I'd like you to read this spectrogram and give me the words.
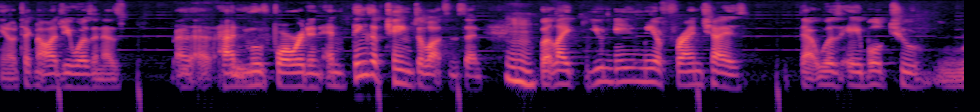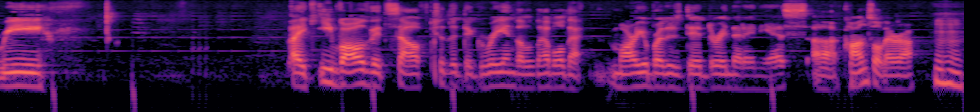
you know technology wasn't as uh, hadn't moved forward and, and things have changed a lot since then Mhm. but like you name me a franchise that was able to re like evolve itself to the degree and the level that Mario Brothers did during that NES uh, console era. Mhm.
